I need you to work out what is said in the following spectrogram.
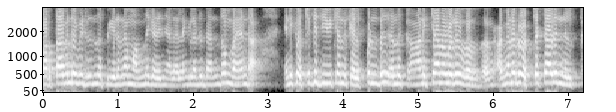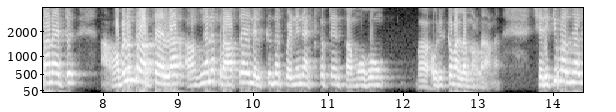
ഭർത്താവിന്റെ വീട്ടിൽ നിന്ന് പീഡനം വന്നു കഴിഞ്ഞാൽ അല്ലെങ്കിൽ ഒരു ബന്ധം വേണ്ട എനിക്ക് ഒറ്റയ്ക്ക് ജീവിക്കാൻ കെൽപ്പുണ്ട് എന്ന് കാണിക്കാനുള്ളൊരു അങ്ങനെ ഒരു ഒറ്റക്കാലിൽ നിൽക്കാനായിട്ട് അവളും പ്രാപ്തയല്ല അങ്ങനെ പ്രാപ്തയായി നിൽക്കുന്ന പെണ്ണിനെ അക്സെപ്റ്റ് ചെയ്യാൻ സമൂഹവും ഒരുക്കമല്ലെന്നുള്ളതാണ്. ശരിക്കും പറഞ്ഞാൽ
